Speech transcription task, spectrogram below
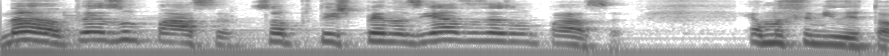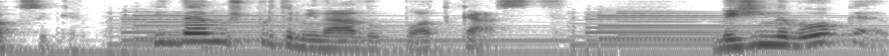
Não, tu és um pássaro. Só por teres penas e asas és um pássaro. É uma família tóxica. E damos por terminado o podcast. Beijinho na boca,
